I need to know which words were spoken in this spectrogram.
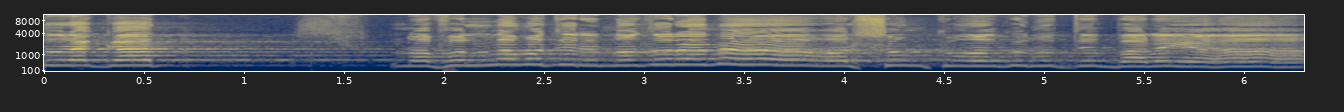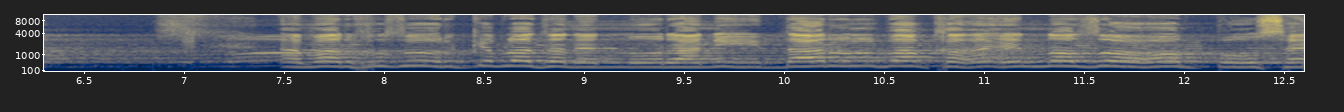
দুরাকাত নফল নামাজের নজরানা অসংখ্য আগুনতে বাড়াইয়া আমার হুজুর কেবলা জানেন, নোরানি দারুল বাখায় নজর পৌঁছে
